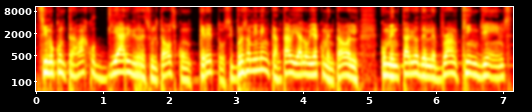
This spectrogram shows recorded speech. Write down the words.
sino con trabajo diario y resultados concretos. Y por eso a mí me encantaba, ya lo había comentado el comentario de LeBron King James,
